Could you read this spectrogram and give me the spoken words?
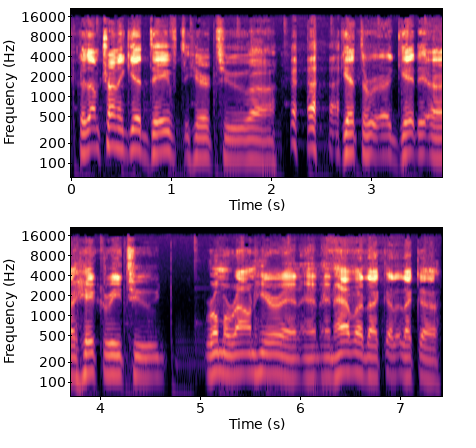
Because I'm trying to get Dave to here to uh, get the uh, get uh, Hickory to roam around here and, and, and have a like a like a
